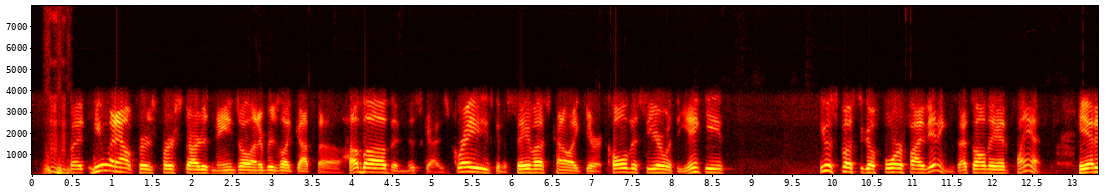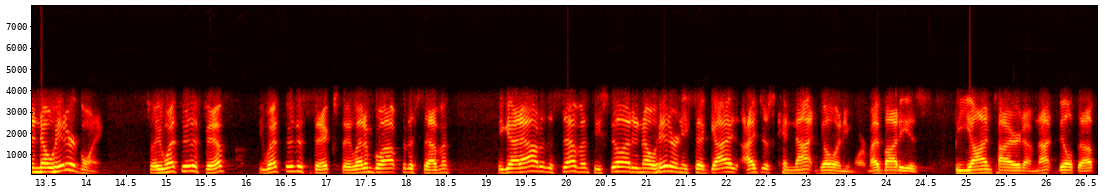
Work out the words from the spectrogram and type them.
but he went out for his first start as an Angel, and everybody's like got the hubbub, and this guy's great. He's going to save us, kind of like Gerrit Cole this year with the Yankees. He was supposed to go four or five innings. That's all they had planned. He had a no hitter going. So he went through the fifth. He went through the sixth. They let him go out for the seventh. He got out of the seventh. He still had a no hitter, and he said, Guys, I just cannot go anymore. My body is beyond tired. I'm not built up.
